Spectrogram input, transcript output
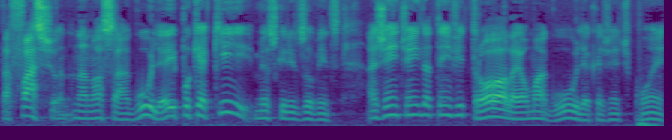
Tá fácil na nossa agulha aí, porque aqui, meus queridos ouvintes, a gente ainda tem vitrola, é uma agulha que a gente põe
